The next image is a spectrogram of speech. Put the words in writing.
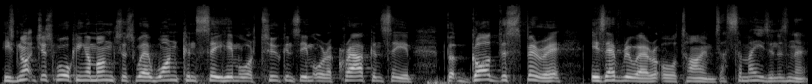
He's not just walking amongst us where one can see him or two can see him or a crowd can see him, but God the Spirit is everywhere at all times. That's amazing, isn't it?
